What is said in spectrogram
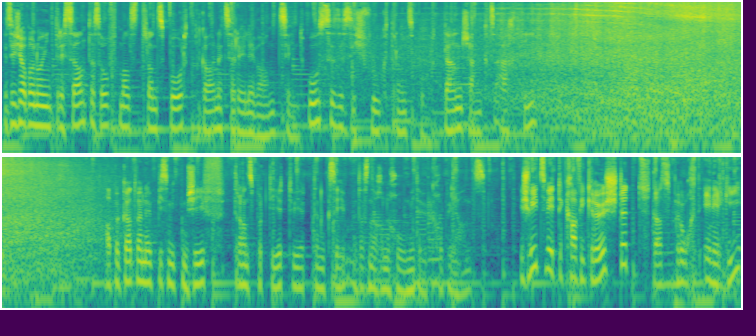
Es ist aber noch interessant, dass oftmals Transporte gar nicht so relevant sind. Außer es ist Flugtransport. Dann schenkt es echt ein. Aber gerade wenn etwas mit dem Schiff transportiert wird, dann sieht man das nachher kaum in der Ökobilanz. In der Schweiz wird der Kaffee geröstet, das braucht Energie.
